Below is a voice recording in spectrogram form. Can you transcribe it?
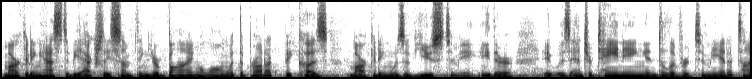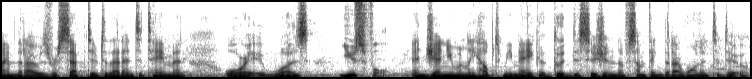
Marketing has to be actually something you're buying along with the product because marketing was of use to me. Either it was entertaining and delivered to me at a time that I was receptive to that entertainment, or it was useful and genuinely helped me make a good decision of something that I wanted to do.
